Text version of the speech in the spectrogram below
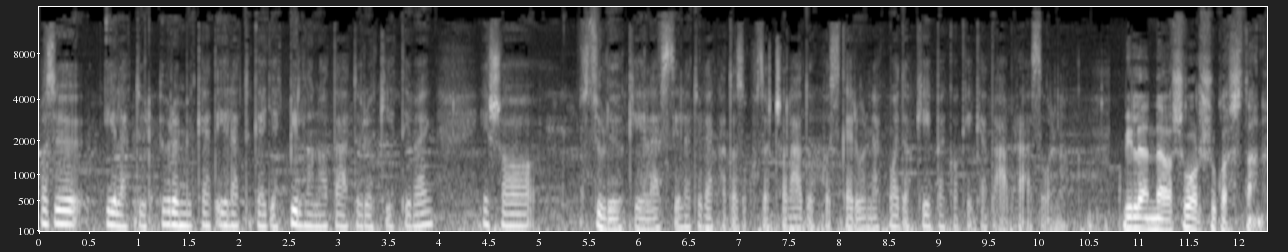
az ő életű örömüket, életük egy-egy pillanatát örökíti meg, és a szülőké lesz, illetőleg hát azokhoz a családokhoz kerülnek majd a képek, akiket ábrázolnak. Mi lenne a sorsuk aztán?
